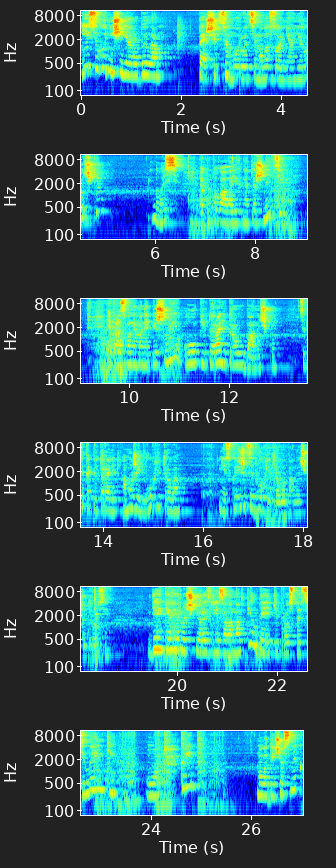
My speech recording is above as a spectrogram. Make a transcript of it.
і сьогодні ще я робила перші в цьому році малосольні огірочки. Ось, я купувала їх на тержниці. Якраз вони мене пішли у півтора літрову баночку. Це така півтора літрова, а може і двохлітрова. Ні, скоріше це двохлітрова баночка, друзі. Деякі огірочки розрізала навпіл, деякі просто ціленькі. От, кріп, молодий часник,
